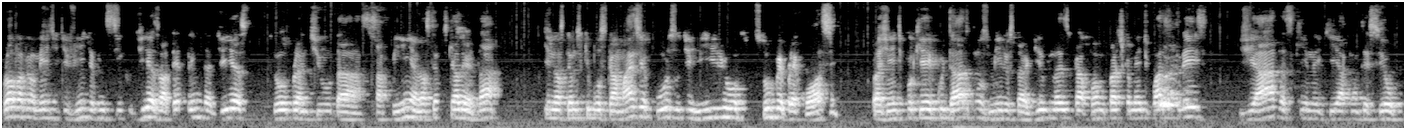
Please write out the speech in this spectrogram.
provavelmente de 20 a 25 dias ou até 30 dias do plantio da safrinha, nós temos que alertar e nós temos que buscar mais recursos de milho super precoce, para a gente, porque cuidado com os milhos tardios, nós escapamos praticamente quase três geadas que, né, que aconteceu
